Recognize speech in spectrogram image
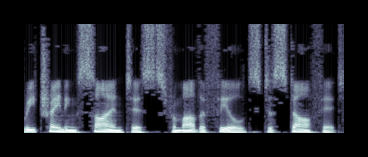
retraining scientists from other fields to staff it.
